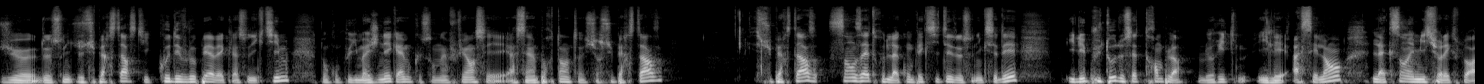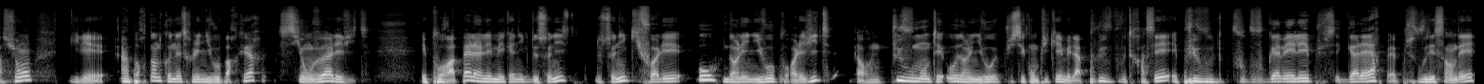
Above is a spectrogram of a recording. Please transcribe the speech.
de, de Superstars, qui est co-développé avec la Sonic Team. Donc on peut imaginer quand même que son influence est assez importante sur Superstars. Superstars, sans être de la complexité de Sonic CD, il est plutôt de cette trempe-là. Le rythme, il est assez lent, l'accent est mis sur l'exploration, il est important de connaître les niveaux par cœur si on veut aller vite. Et pour rappel, hein, les mécaniques de Sonic, de Sonic, il faut aller haut dans les niveaux pour aller vite. Alors plus vous montez haut dans les niveaux et plus c'est compliqué, mais là plus vous tracez et plus vous vous, plus c'est galère, plus vous descendez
